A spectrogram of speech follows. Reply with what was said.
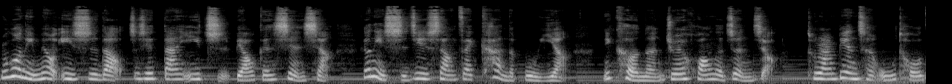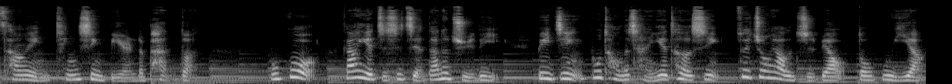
如果你没有意识到这些单一指标跟现象跟你实际上在看的不一样，你可能就会慌了阵脚，突然变成无头苍蝇，听信别人的判断。不过，刚也只是简单的举例，毕竟不同的产业特性，最重要的指标都不一样。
